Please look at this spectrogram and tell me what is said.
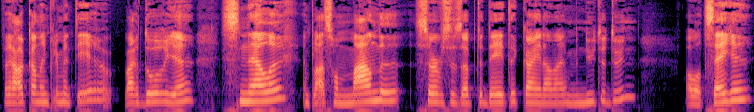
verhaal kan implementeren, waardoor je sneller, in plaats van maanden services up te daten, kan je dan naar minuten doen. Wat wil zeggen,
